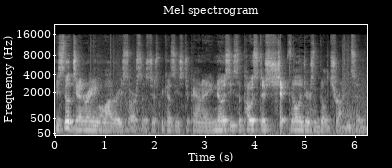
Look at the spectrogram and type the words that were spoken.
he's still generating a lot of resources just because he's Japan and he knows he's supposed to ship villagers and build shrines. And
